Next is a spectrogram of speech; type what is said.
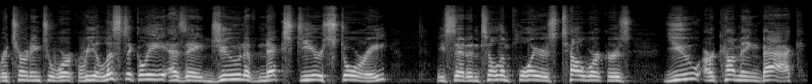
returning to work realistically as a June of next year story. He said, until employers tell workers, you are coming back,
